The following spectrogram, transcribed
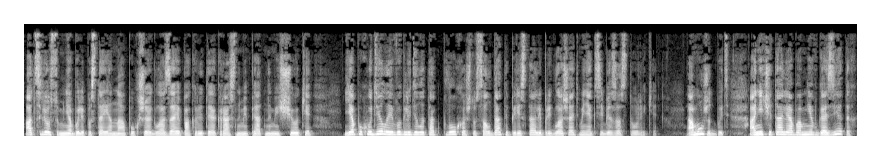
от слез у меня были постоянно опухшие глаза и покрытые красными пятнами щеки. Я похудела и выглядела так плохо, что солдаты перестали приглашать меня к себе за столики. А может быть, они читали обо мне в газетах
